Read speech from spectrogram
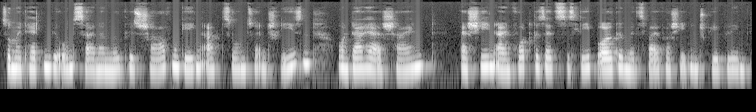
Somit hätten wir uns zu einer möglichst scharfen Gegenaktion zu entschließen und daher erscheint, erschien ein fortgesetztes Liebäugeln mit zwei verschiedenen Spielplänen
